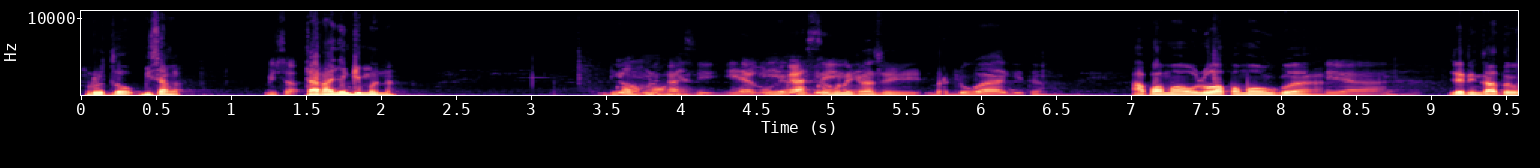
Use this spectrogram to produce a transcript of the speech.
menurut lu bisa nggak Bisa. caranya gimana. Komunikasi. Iya, komunikasi. diomongin Komunikasi. Berdua gitu. Apa mau lu, apa mau gua? Iya. Jadiin satu.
